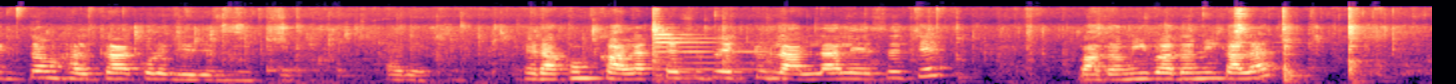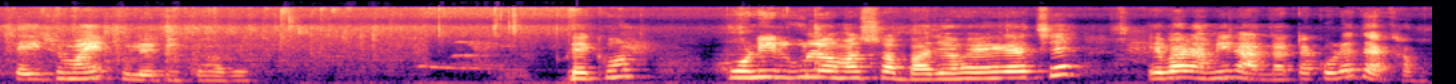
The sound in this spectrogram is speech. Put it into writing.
একদম হালকা করে ভেজে নিয়েছি। আর এরকম কালারটা শুধু একটু লাল লাল এসেছে। বাদামি বাদামি কালার, সেই সময় তুলে নিতে হবে। দেখুন, পনিরগুলো আমার সব ভাজা হয়ে গেছে। এবার আমি রান্নাটা করে দেখাবো।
